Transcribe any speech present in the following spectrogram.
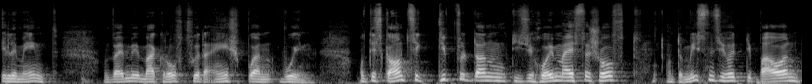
Element. Und weil wir mal Kraftfutter einsparen wollen. Und das Ganze gipfelt dann diese Heumeisterschaft, und da messen sich halt die Bauern,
